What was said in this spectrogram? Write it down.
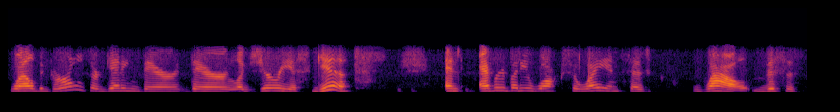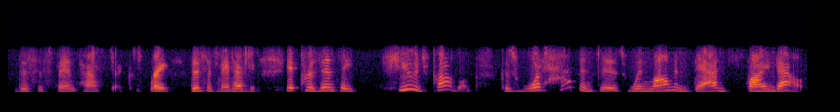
while the girls are getting their their luxurious gifts and everybody walks away and says wow, this is this is fantastic, right? This is mm-hmm. fantastic. Mm-hmm. It presents a huge problem because what happens is when mom and dad find out,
